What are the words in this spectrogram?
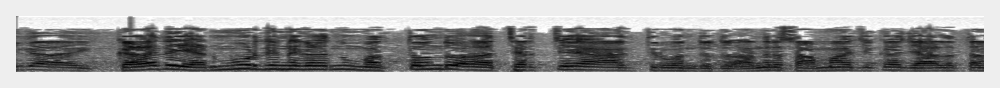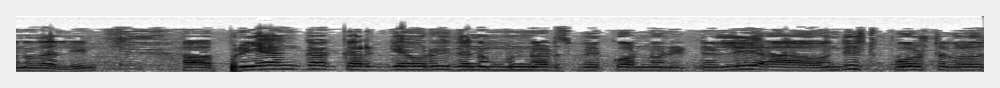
ಈಗ ಕಳೆದ ಎರಡ್ ಮೂರು ದಿನಗಳನ್ನು ಮತ್ತೊಂದು ಚರ್ಚೆ ಆಗ್ತಿರುವಂತದ್ದು ಅಂದ್ರೆ ಸಾಮಾಜಿಕ ಜಾಲತಾಣದಲ್ಲಿ ಪ್ರಿಯಾಂಕಾ ಖರ್ಗೆ ಅವರು ಇದನ್ನು ಮುನ್ನಡೆಸಬೇಕು ಅನ್ನೋ ನಿಟ್ಟಿನಲ್ಲಿ ಒಂದಿಷ್ಟು ಪೋಸ್ಟ್ಗಳು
